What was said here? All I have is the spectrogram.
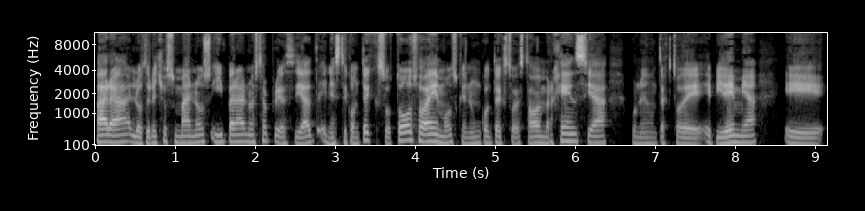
para los derechos humanos y para nuestra privacidad en este contexto. Todos sabemos que en un contexto de estado de emergencia, en un contexto de epidemia, eh,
